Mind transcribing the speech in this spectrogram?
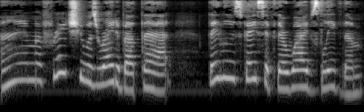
I'm afraid she was right about that. They lose face if their wives leave them.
